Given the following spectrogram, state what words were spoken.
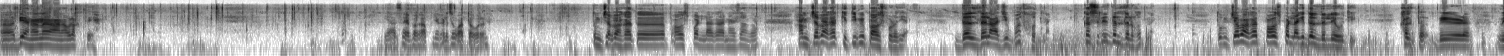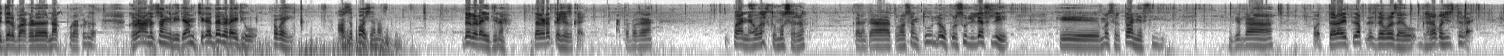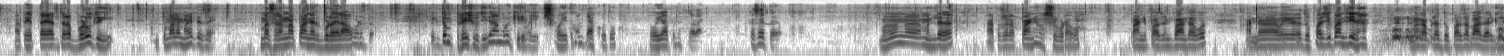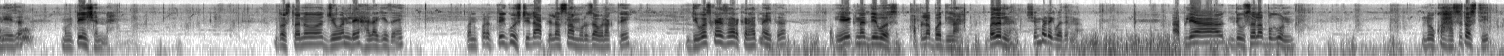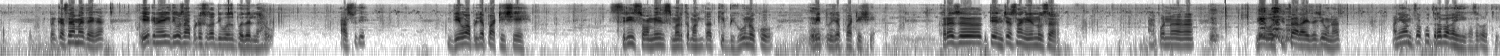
ध्यानानं आणावं लागते हे असं आहे बघा आपल्याकडचं वातावरण. तुमच्या भागात पाऊस पडला का नाही सांगा. आमच्या भागात किती बी पाऊस पडू द्या. दलदल अजिबात होत नाही. कसली दलदल होत नाही. तुमच्या भागात पाऊस पडला की दलदल होती. खालतं बीड विदर्भाकडं नागपुराकडं. रानं चांगली येते आमची काय दगड आहे ते हो हो? काही असं पाषाण असतं. दगड आहे ती ना. दगडात कशाचं काय? आता बघा पाण्यावर घालतो मसर कारण का तुम्हाला सांगतो लवकर सोडलेली असली की मसर ताणी असते. त्याला प तळ आहे तर आपल्या जवळ जाय हो घरापाशीच तळ आहे. आता हे तळ्यात जरा बुडवतोय तुम्हाला माहीतच आहे मसरांना पाण्यात बुडायला आवडतं. एकदम फ्रेश होती ती आंघोळ केली माझी होय तुम्हाला दाखवतो. होय आपलं तळ आहे. कसं आहे तळ म्हणून म्हणलं आता जरा पाणी सोडावं. पाणी पाजून बांधावं. आणि दुपारची बांधली ना मग आपला दुपारचा बाजार घेऊन यायचा. मग टेन्शन नाही. दोस्तानो जेवण लय हालाकीच आहे. पण प्रत्येक गोष्टीला आपल्याला सामोरं जावं लागतंय. दिवस काय सारखं राहत नाही तर एक ना दिवस आपला बदलणार. बदलणार. शंभर टक्के बदलणार. आपल्या दिवसाला बघून लोक हसत असतील. पण कसं आहे माहीत आहे का? एक ना एक दिवस आपलं सुद्धा दिवस बदलणार हो. असू दे. देव आपल्या पाठीशी आहे. श्री स्वामी समर्थ म्हणतात की भिवू नको मी तुझ्या पाठीशी. खरंच त्यांच्या सांगण्यानुसार आपण व्यवस्थित चालायचं जीवनात आणि आमचा कुत्रा बघा हे कसं करतोय.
